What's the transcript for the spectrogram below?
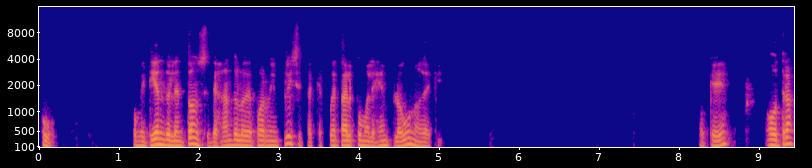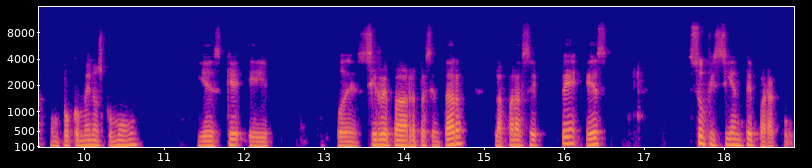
Q, omitiéndolo entonces, dejándolo de forma implícita, que fue tal como el ejemplo 1 de aquí. Ok, otra, un poco menos común, y es que eh, sirve para representar la frase P es suficiente para Q.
